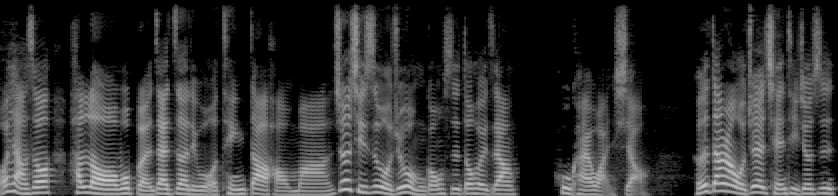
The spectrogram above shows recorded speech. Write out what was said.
我想说，Hello，我本人在这里，我听到好吗？就其实我觉得我们公司都会这样互开玩笑，可是当然我觉得前提就是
